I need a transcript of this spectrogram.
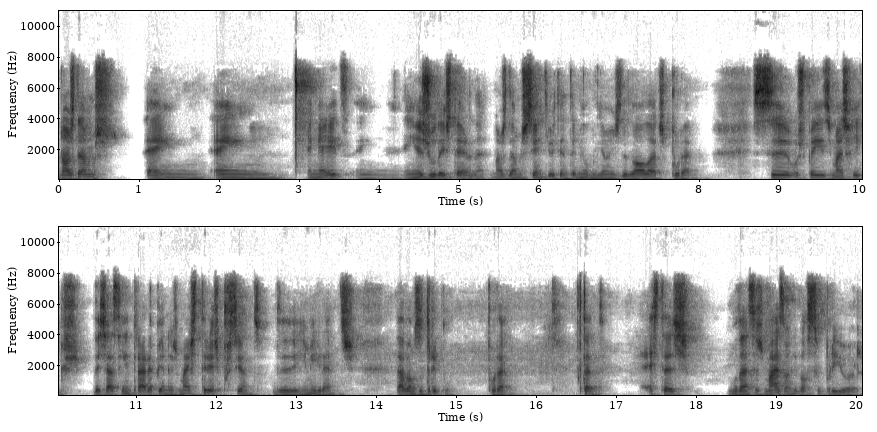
Nós damos em, em, em aid, em, em ajuda externa, nós damos 180 mil milhões de dólares por ano. Se os países mais ricos deixassem entrar apenas mais 3% de imigrantes, dávamos o triplo. por ano. Portanto, estas mudanças mais ao nível superior,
